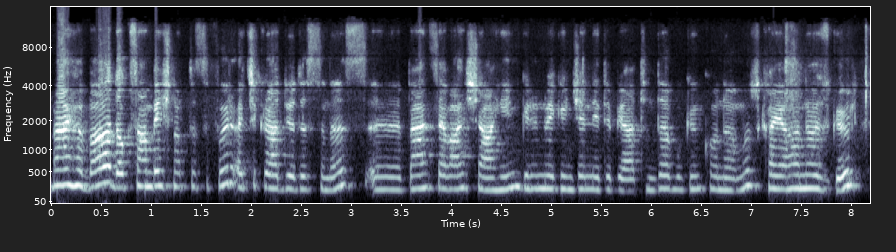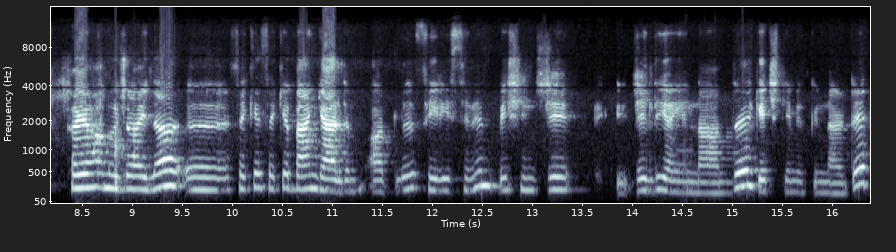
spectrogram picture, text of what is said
Merhaba, 95.0 Açık Radyo'dasınız. Ee, ben Seval Şahin, Günün ve Güncel'in edebiyatında bugün konuğumuz Kayahan Özgül. Kayahan Hoca'yla e, Seke Seke Ben Geldim adlı serisinin 5 cildi yayınlandı geçtiğimiz günlerde.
